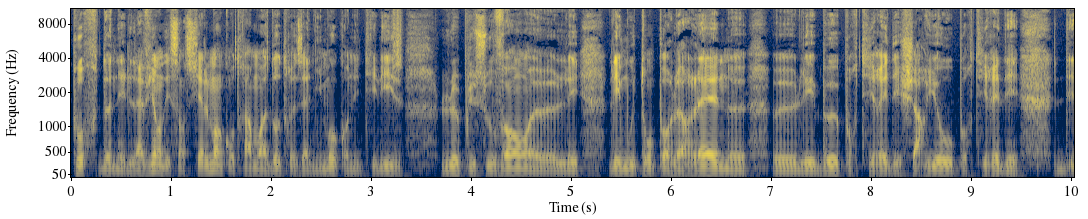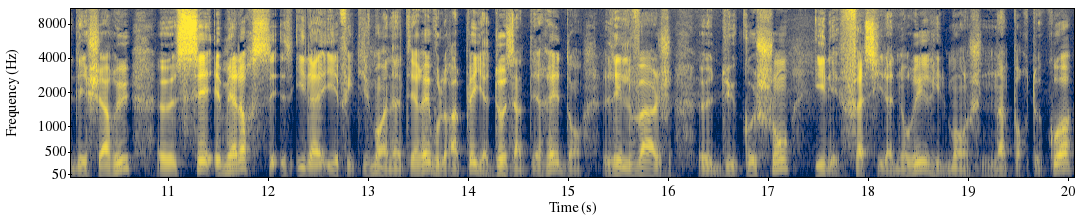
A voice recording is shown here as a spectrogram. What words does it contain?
pour donner de la viande essentiellement, contrairement à d'autres animaux qu'on utilise le plus souvent, euh, les, moutons pour leur laine, euh, euh, les bœufs pour tirer des chariots, pour tirer des, charrues. mais alors, il a effectivement un intérêt, vous le rappelez, il y a deux intérêts dans l'élevage du cochon. Il est facile à nourrir, il mange n'importe quoi,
